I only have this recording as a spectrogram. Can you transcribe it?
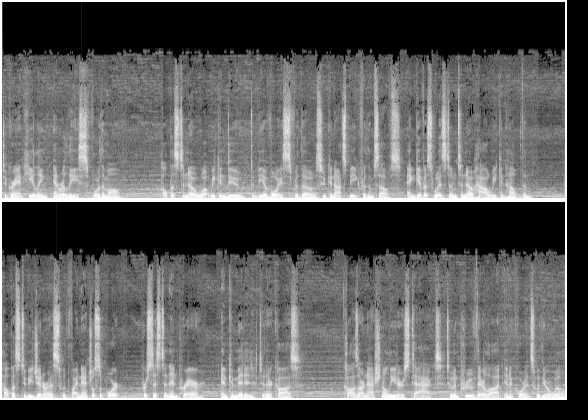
to grant healing and release for them all. Help us to know what we can do to be a voice for those who cannot speak for themselves, and give us wisdom to know how we can help them. Help us to be generous with financial support, persistent in prayer, and committed to their cause. Cause our national leaders to act to improve their lot in accordance with your will.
